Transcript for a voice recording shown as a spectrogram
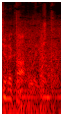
Mission accomplished.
